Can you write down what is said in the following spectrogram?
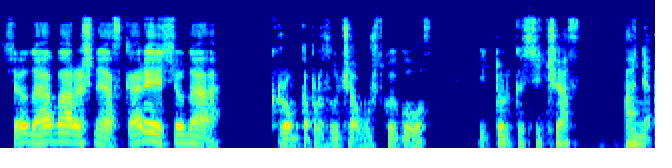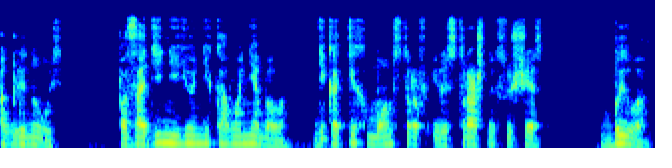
«Сюда, барышня, скорее сюда!» Громко прозвучал мужской голос. И только сейчас Аня оглянулась. Позади нее никого не было, никаких монстров или страшных существ. Было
